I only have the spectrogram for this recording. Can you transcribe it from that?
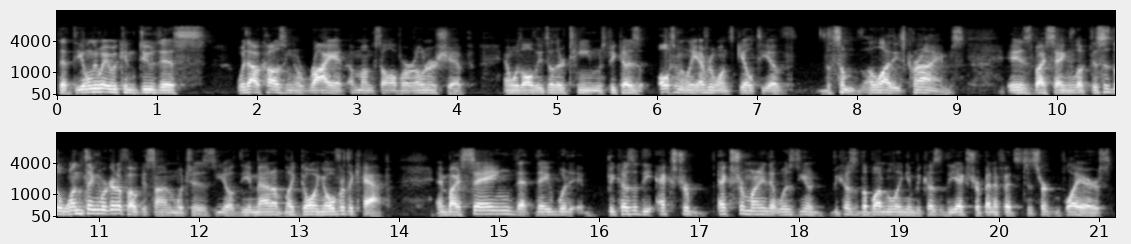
that the only way we can do this without causing a riot amongst all of our ownership and with all these other teams, because ultimately everyone's guilty of the, some a lot of these crimes, is by saying, look, this is the one thing we're going to focus on, which is you know the amount of like going over the cap. And by saying that they would because of the extra extra money that was you know because of the bundling and because of the extra benefits to certain players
